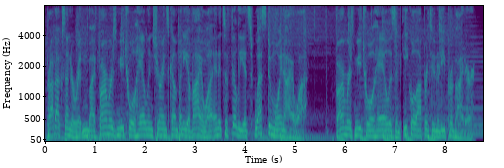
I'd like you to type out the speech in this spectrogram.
Products underwritten by Farmers Mutual Hail Insurance Company of Iowa and its affiliates, West Des Moines, Iowa. Farmers Mutual Hail is an equal opportunity provider.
